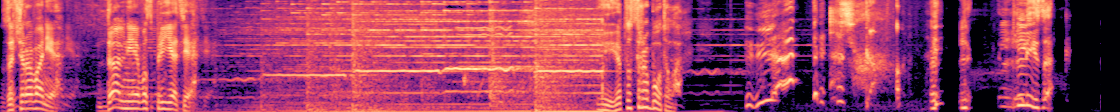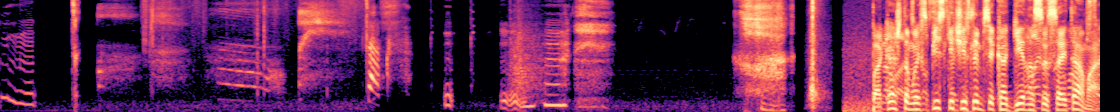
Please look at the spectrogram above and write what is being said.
Зачарование. Дальнее восприятие. И это сработало. Л- Лиза. Пока что мы в списке числимся как Генос и Сайтама.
